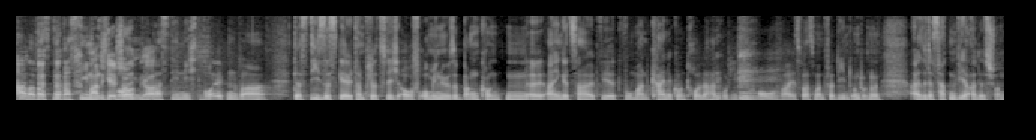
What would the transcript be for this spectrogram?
Aber was die, was die, nicht, schon, wollten, ja. was die nicht wollten, war, dass dieses Geld dann plötzlich auf ominöse Bankkonten äh, eingezahlt wird, wo man keine Kontrolle hat, wo die Frau weiß, was man verdient und, und, und. Also das hatten wir alles schon.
